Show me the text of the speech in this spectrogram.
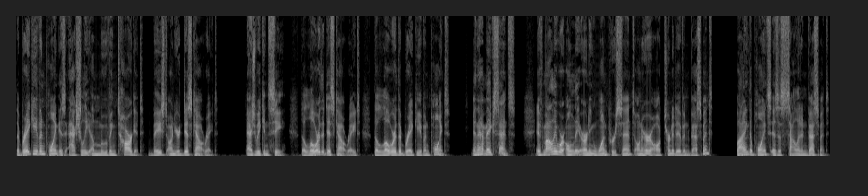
The break even point is actually a moving target based on your discount rate. As we can see, the lower the discount rate, the lower the break even point. And that makes sense. If Molly were only earning 1% on her alternative investment, buying the points is a solid investment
